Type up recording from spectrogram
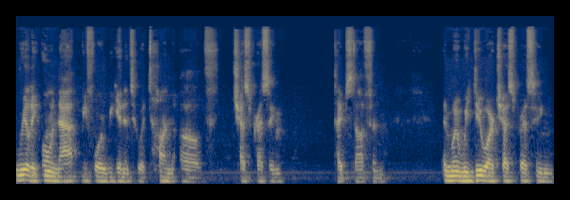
really own that before we get into a ton of chest pressing type stuff and and when we do our chest pressing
